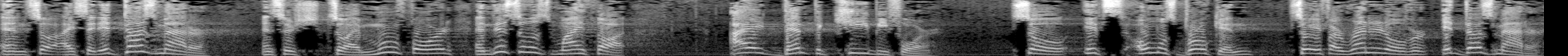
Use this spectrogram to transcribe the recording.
And so I said, it does matter. And so, so I moved forward. And this was my thought. I bent the key before. So it's almost broken. So if I run it over, it does matter.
